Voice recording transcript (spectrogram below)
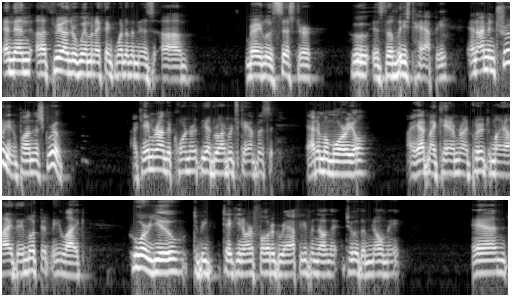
And then uh, three other women. I think one of them is um, Mary Lou's sister, who is the least happy. And I'm intruding upon this group. I came around the corner at the Ed Roberts campus at a memorial. I had my camera, I put it to my eye. They looked at me like, Who are you to be taking our photograph, even though the two of them know me? And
